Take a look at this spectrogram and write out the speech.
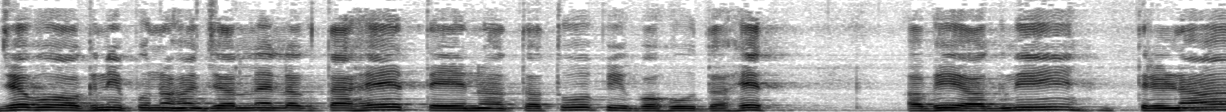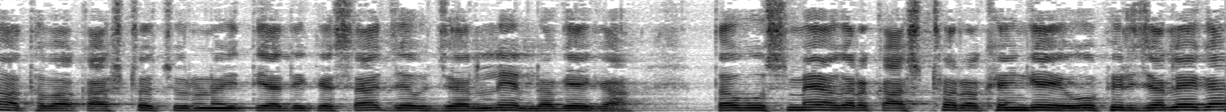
जब वो अग्नि पुनः जलने लगता है, तेन तत्वपि बहुदहेत। अभी अग्नि, तृण अथवा काष्ठ, चूर्ण इत्यादि के साथ जब जलने लगेगा तब उसमें अगर काष्ठ रखेंगे, वो फिर जलेगा?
